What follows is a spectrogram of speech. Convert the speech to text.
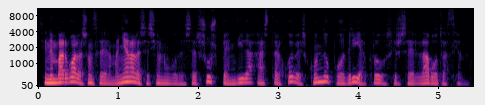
Sin embargo, a las 11 de la mañana la sesión hubo de ser suspendida hasta el jueves, cuando podría producirse la votación.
